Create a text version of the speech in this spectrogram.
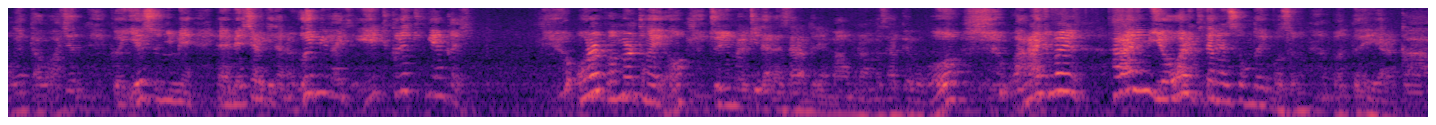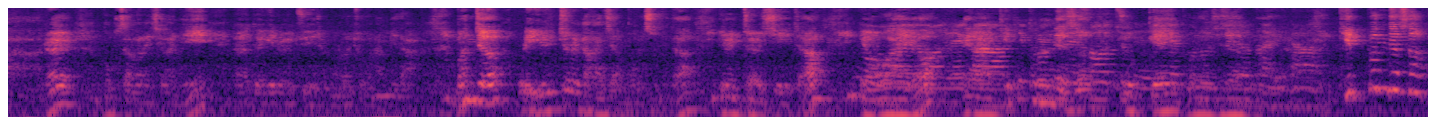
오겠다고 하신 그 예수님의 에, 메시아를 기다리는 의미가 있어요. 이 그래 중요한 것입니다. 오늘 본문을 통하여 주님을 기다리는 사람들의 마음을 한번 살펴보고 하나님을 하나님 여호와를 기다리는 성도의 모습은 어떠해야 할까 를 묵상하는 시간이 어, 되기를 주 이름으로 축원합니다. 먼저 우리 1절을 다 같이 한번 보겠습니다. 1절 시작. 여호와여 내가 기쁜 데서 주께 부르짖었나이다. 기쁜 데서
